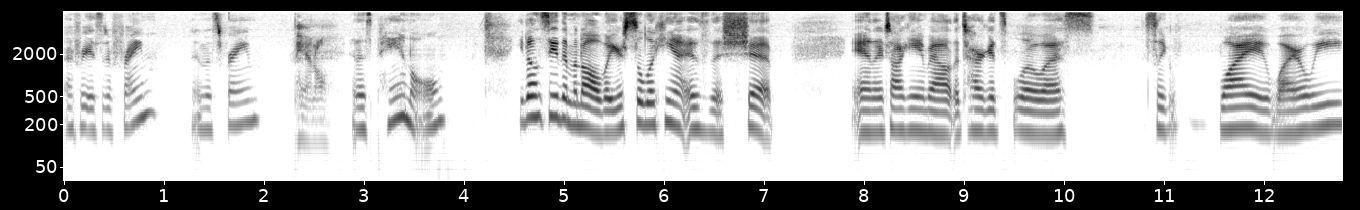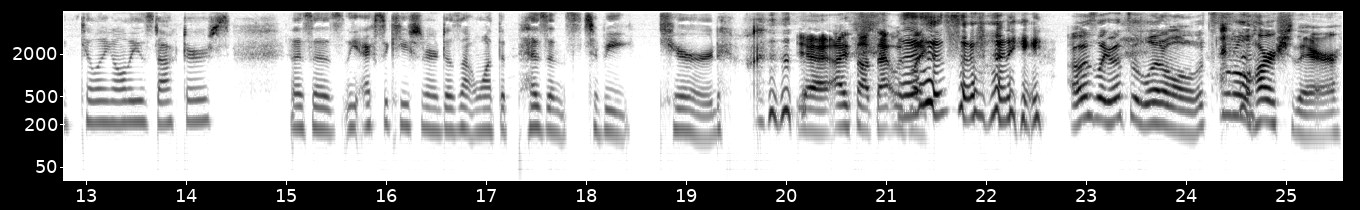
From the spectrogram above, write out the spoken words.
I forget, is it a frame? In this frame, Panel. in this panel, you don't see them at all. What you're still looking at is this ship, and they're talking about the targets below us. It's like, why? Why are we killing all these doctors? And it says the executioner does not want the peasants to be cured. Yeah, I thought that was That like is so funny. I was like that's a little that's a little harsh there.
